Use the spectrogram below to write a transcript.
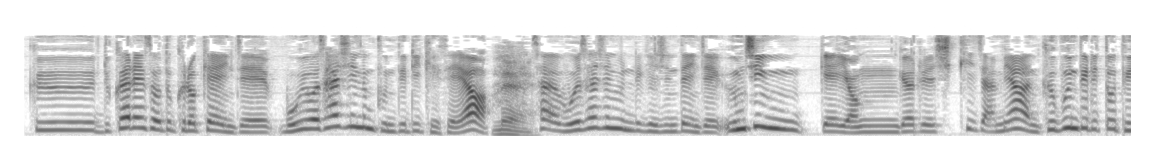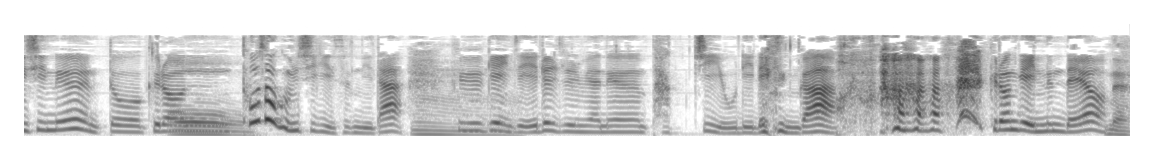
그 누칼에서도 그렇게 이제 모여 사시는 분들이 계세요. 네. 사, 모여 사시는 분들이 계신데 이제 음식에 연결을 시키자면 그분들이 또 드시는 또 그런 오. 토속 음식이 있습니다. 음. 그게 이제 예를 들면은 박쥐 요리라든가 그런 게 있는데요. 네.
